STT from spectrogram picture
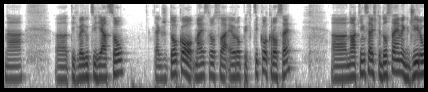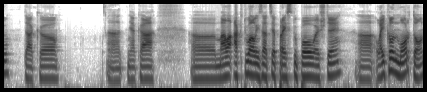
na tých vedúcich jasov. Takže toľko majstrovstva Európy v cyklokrose. No a kým sa ešte dostaneme k Giro, tak nejaká uh, malá aktualizácia prestupov ešte. Uh, Lakeland Morton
